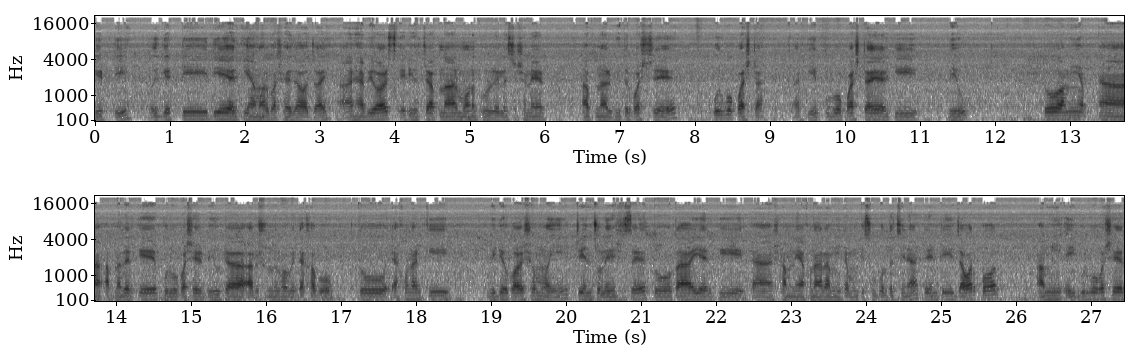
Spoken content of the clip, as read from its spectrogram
গেটটি ওই গেটটি দিয়ে আর কি আমার বাসায় যাওয়া যায়। আর হ্যাঁ ভিওয়ার্স এটি হচ্ছে আপনার মনপুর রেল স্টেশনের আপনার ভিতর পাশে পূর্ব পাশটা আর কি, পূর্ব পাশটায় আর কি ভিউ তো আমি আপনাদেরকে পূর্ব পাশের ভিউটা আরও সুন্দরভাবে দেখাবো। তো এখন আর কি ভিডিও করার সময় ট্রেন চলে এসেছে, তো তাই আর কি সামনে এখন আর আমি তেমন কিছু বলতেছি না। ট্রেনটি যাওয়ার পর আমি এই পূর্বপাশের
